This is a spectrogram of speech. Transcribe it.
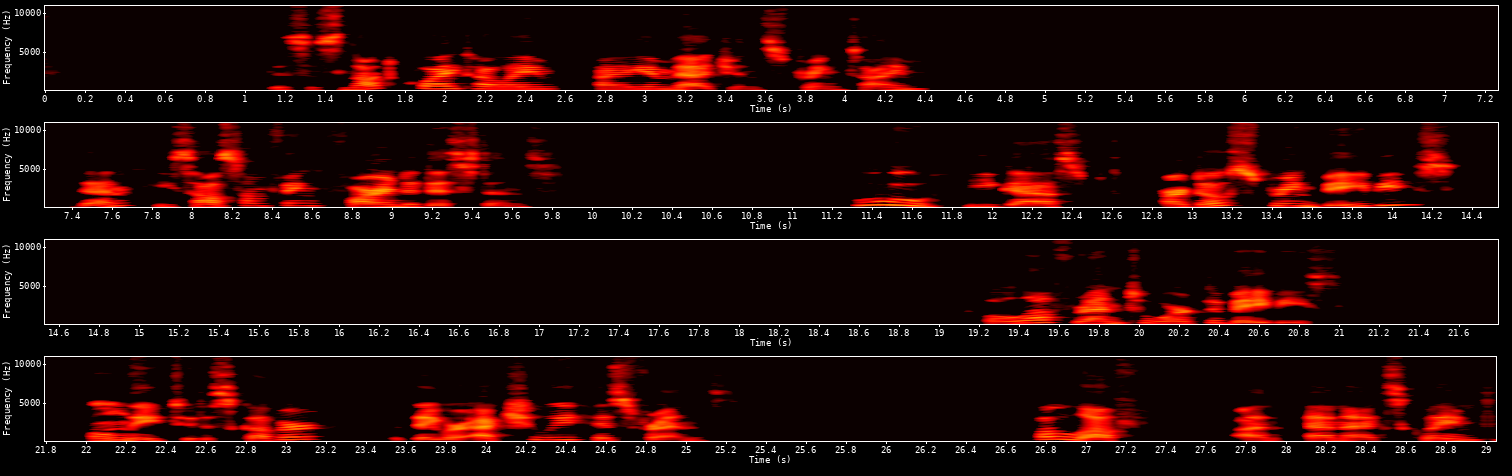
This is not quite how I, I imagined springtime. Then he saw something far in the distance. Ooh, he gasped. Are those spring babies? Olaf ran toward the babies, only to discover that they were actually his friends. Olaf, Anna exclaimed.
